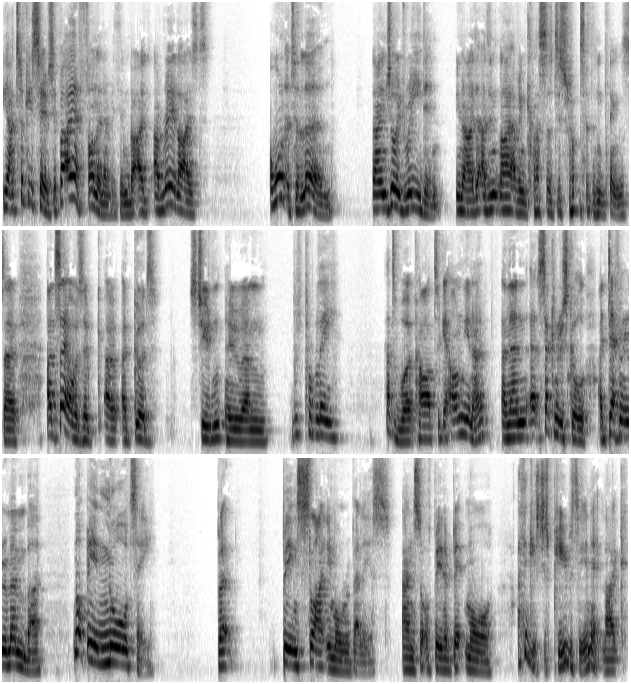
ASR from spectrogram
yeah, I took it seriously, but I had fun and everything. But I, I realised I wanted to learn. I enjoyed reading. You know, I, I didn't like having classes disrupted and things. So I'd say I was a, a, a good student who um, was probably had to work hard to get on, you know. And then at secondary school, I definitely remember not being naughty, but being slightly more rebellious and sort of being a bit more. I think it's just puberty, isn't it? Like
